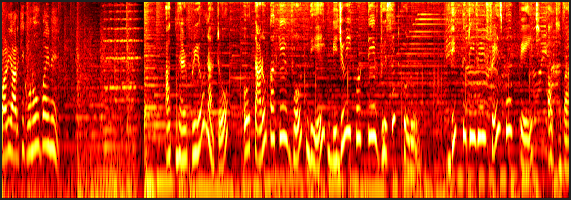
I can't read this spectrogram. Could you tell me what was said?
পারি আর কি কোনো উপায় নেই? আপনার প্রিয় নাটক ও তারকাকে ভোট দিয়ে বিজয়ী করতে ভিজিট করুন। দীপ্ত টিভির ফেসবুক পেজ অথবা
